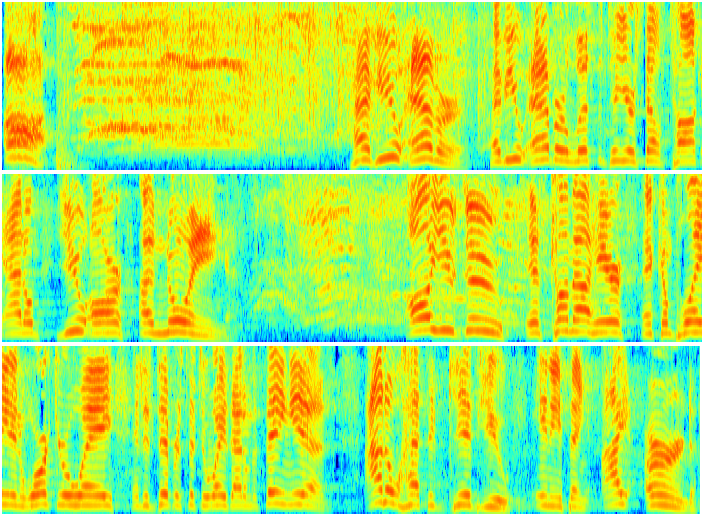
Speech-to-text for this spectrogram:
up. Have you ever, have you ever listened to yourself talk, Adam? You are annoying. All you do is come out here and complain and work your way into different situations, Adam. The thing is, I don't have to give you anything. I earned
